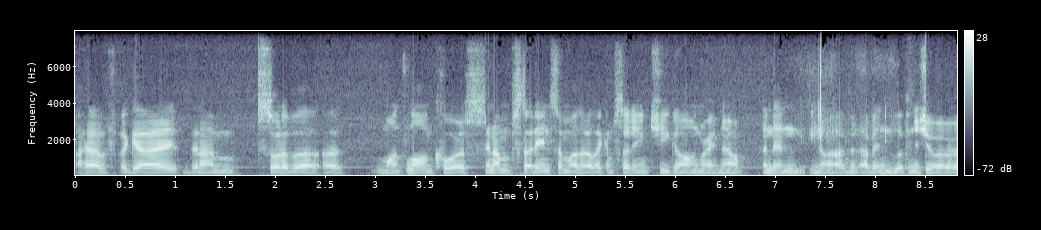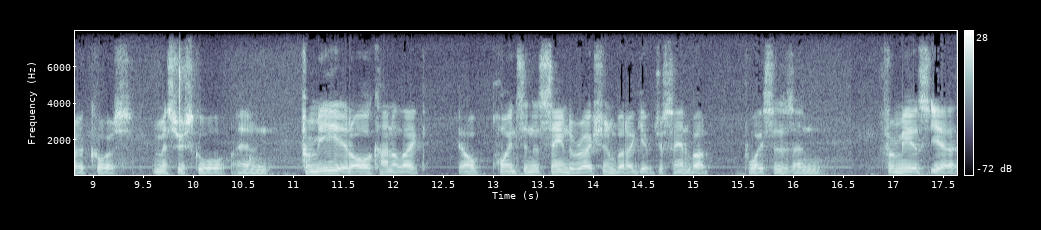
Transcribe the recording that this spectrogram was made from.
I have a guy that I'm sort of a, a month long course, and I'm studying some other like I'm studying qigong right now. And then you know I've been I've been looking at your course, mystery school, and for me it all kind of like it all points in the same direction. But I get what you're saying about voices and. For me, it's yeah,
